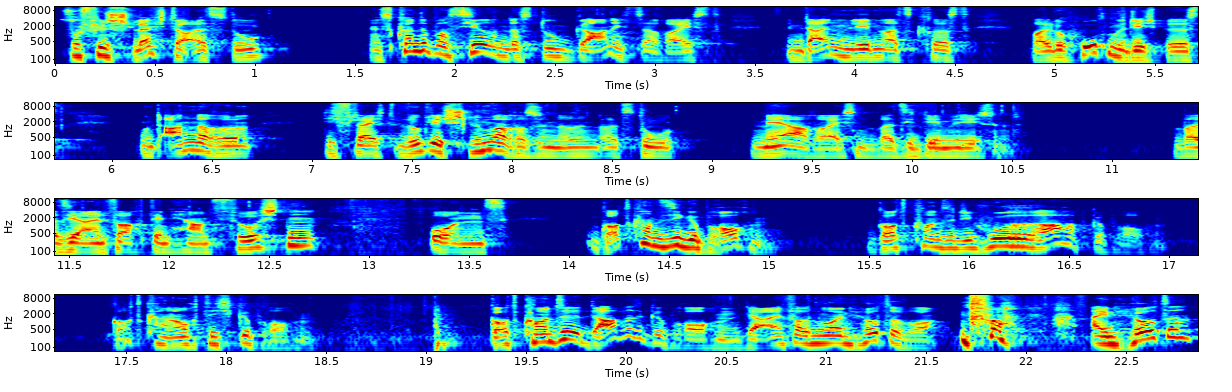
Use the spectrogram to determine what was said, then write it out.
so viel schlechter als du. Es könnte passieren, dass du gar nichts erreichst in deinem Leben als Christ, weil du hochmütig bist und andere, die vielleicht wirklich schlimmere Sünder sind als du, mehr erreichen, weil sie demütig sind. Weil sie einfach den Herrn fürchten und Gott kann sie gebrauchen. Gott konnte die Hure Rahab gebrauchen. Gott kann auch dich gebrauchen. Gott konnte David gebrauchen, der einfach nur ein Hirte war. ein Hirte?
